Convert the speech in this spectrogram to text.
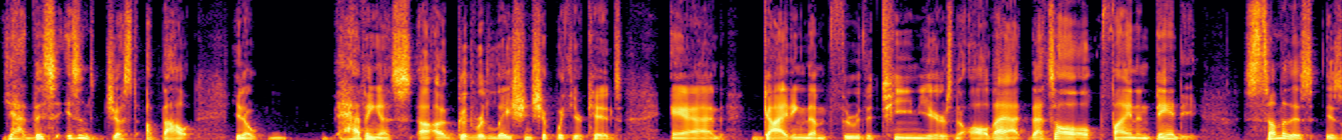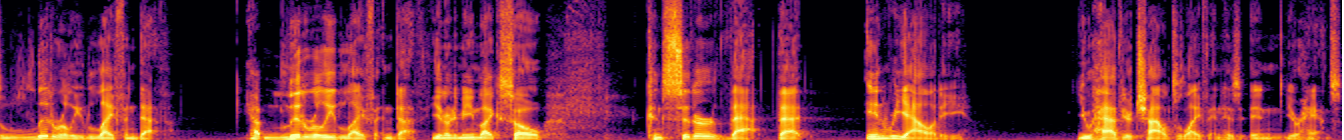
Yeah, this isn't just about, you know, having a, a good relationship with your kids and guiding them through the teen years and all that. That's all fine and dandy. Some of this is literally life and death. Yep. Literally life and death. You know what I mean? Like, so consider that, that in reality, you have your child's life in his in your hands.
